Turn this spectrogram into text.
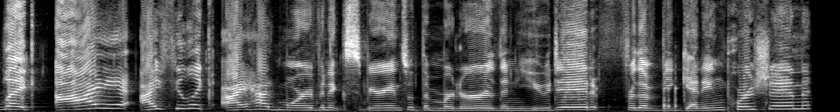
like I I feel like I had more of an experience with the murderer than you did for the beginning portion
